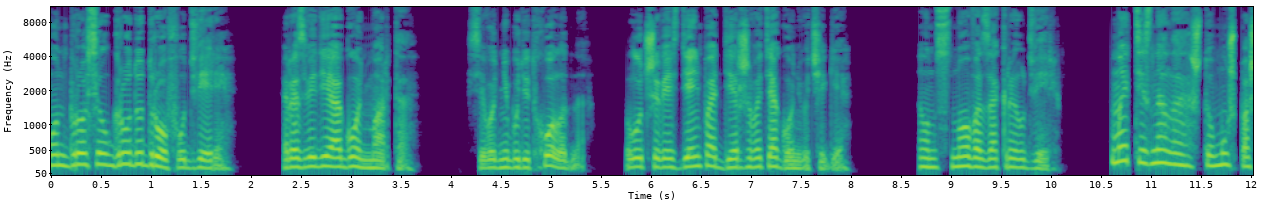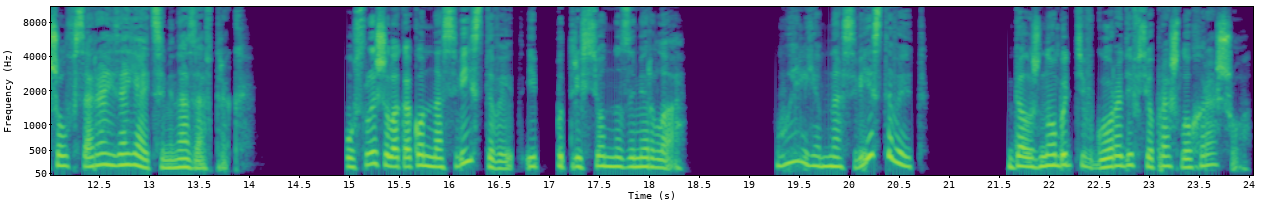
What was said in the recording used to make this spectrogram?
Он бросил груду дров у двери. «Разведи огонь, Марта. Сегодня будет холодно. Лучше весь день поддерживать огонь в очаге. Он снова закрыл дверь. Мэтти знала, что муж пошел в сарай за яйцами на завтрак. Услышала, как он насвистывает, и потрясенно замерла. Уильям насвистывает? Должно быть, в городе все прошло хорошо.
